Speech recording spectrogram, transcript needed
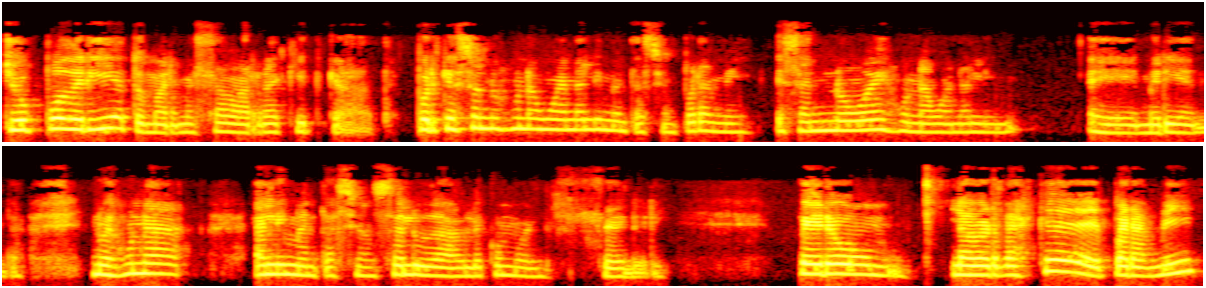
yo podría tomarme esa barra de Kit Kat, porque eso no es una buena alimentación para mí. Esa no es una buena eh, merienda. No es una alimentación saludable como el celery. Pero la verdad es que para mí,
